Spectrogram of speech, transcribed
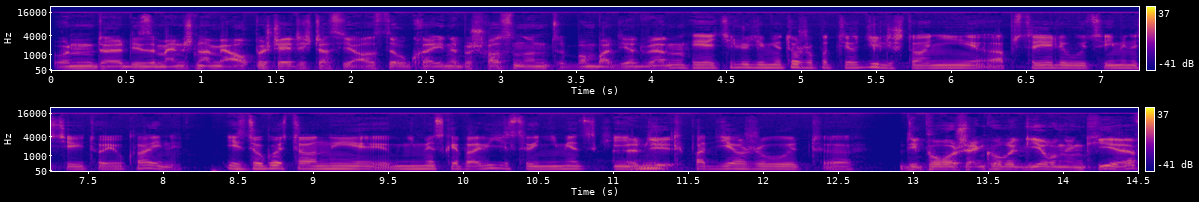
Und äh, diese Menschen haben ja auch bestätigt, dass sie aus der Ukraine beschossen und bombardiert werden. И эти люди мне тоже подтвердили, что они обстреливаются именно с территории Украины. И с другой стороны, немецкое правительство и немецкий Э, МИД поддерживают э, Die Poroschenko-Regierung in Kiew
